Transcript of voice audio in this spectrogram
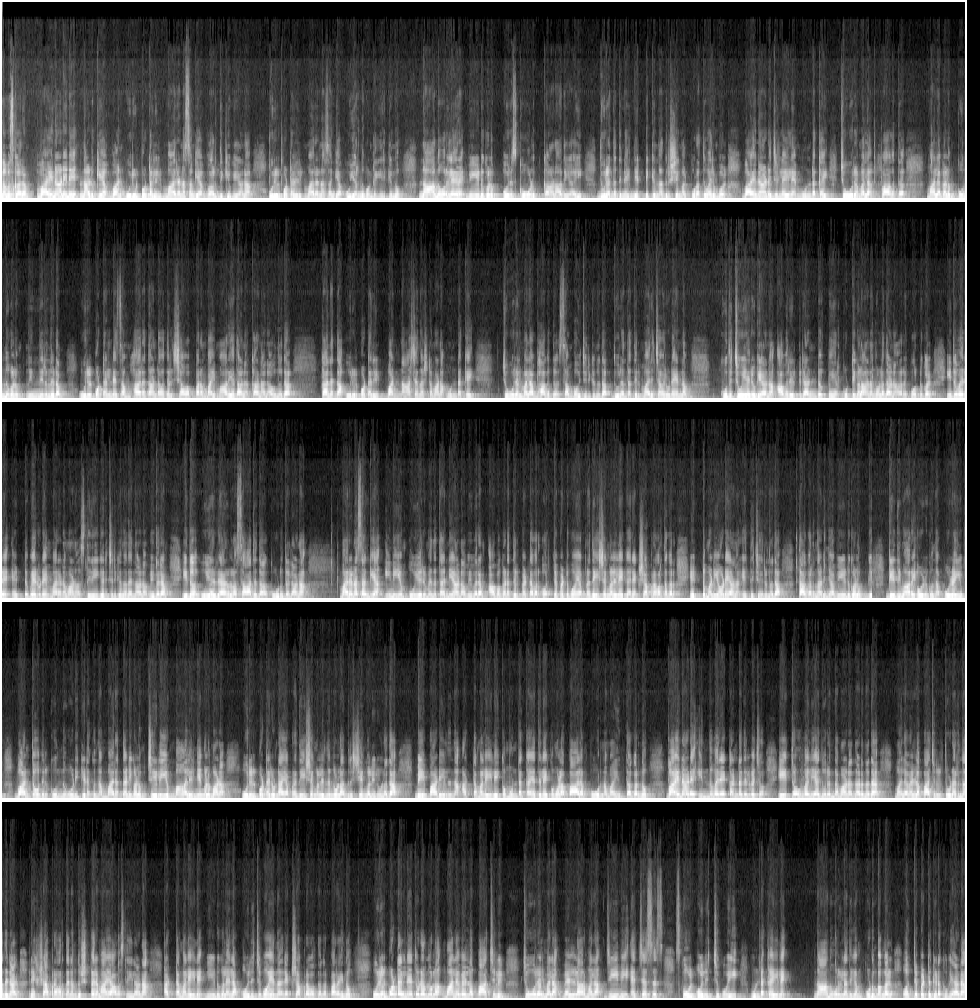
നമസ്കാരം. വയനാടിനെ നടുക്കിയ വൻ ഉരുൾപൊട്ടലിൽ മരണസംഖ്യ വർദ്ധിക്കുകയാണ്. ഉരുൾപൊട്ടലിൽ മരണസംഖ്യ ഉയർന്നുകൊണ്ടേയിരിക്കുന്നു. നാനൂറിലേറെ വീടുകളും ഒരു സ്കൂളും കാണാതെയായി. ദുരന്തത്തിന്റെ ഞെട്ടിക്കുന്ന ദൃശ്യങ്ങൾ പുറത്തു വരുമ്പോൾ വയനാട് ജില്ലയിലെ മുണ്ടക്കൈ ചൂരമല ഭാഗത്ത് മലകളും കുന്നുകളും നിന്നിരുന്നിടം ഉരുൾപൊട്ടലിന്റെ സംഹാര താണ്ഡവത്തിൽ ശവപ്പറമ്പായി മാറിയതാണ് കാണാനാവുന്നത്. കനത്ത ഉരുൾപൊട്ടലിൽ വൻ നാശനഷ്ടമാണ് മുണ്ടക്കൈ ചൂരൽമല ഭാഗത്ത് സംഭവിച്ചിരിക്കുന്നത്. ദുരന്തത്തിൽ മരിച്ചവരുടെ എണ്ണം കുതിച്ചുയരുകയാണ്. അവരിൽ രണ്ടു പേർ കുട്ടികളാണെന്നുള്ളതാണ് റിപ്പോർട്ടുകൾ. ഇതുവരെ എട്ട് പേരുടെ മരണമാണ് സ്ഥിരീകരിച്ചിരിക്കുന്നതെന്നാണ് വിവരം. ഇത് ഉയരാനുള്ള സാധ്യത കൂടുതലാണ്. മരണസംഖ്യ ഇനിയും ഉയരുമെന്ന് തന്നെയാണ് വിവരം. അപകടത്തിൽപ്പെട്ടവർ ഒറ്റപ്പെട്ടുപോയ പ്രദേശങ്ങളിലേക്ക് രക്ഷാപ്രവർത്തകർ എട്ട് മണിയോടെയാണ് എത്തിച്ചേരുന്നത്. തകർന്നടിഞ്ഞ വീടുകളും ഗതിമാറി ഒഴുകുന്ന പുഴയും വൻതോതിൽ കുന്നുകൂടി കിടക്കുന്ന മരത്തടികളും ചെളിയും മാലിന്യങ്ങളുമാണ് ഉരുൾപൊട്ടലുണ്ടായ പ്രദേശങ്ങളിൽ നിന്നുള്ള ദൃശ്യങ്ങളിലുള്ളത്. മേപ്പാടിയിൽ നിന്ന് അട്ടമലയിലേക്കും മുണ്ടക്കയത്തിലേക്കുമുള്ള പാലം പൂർണമായും തകർന്നു. വയനാട് ഇന്നുവരെ കണ്ടതിൽ വെച്ച് ഏറ്റവും വലിയ ദുരന്തമാണ് നടന്നത്. മലവെള്ളപ്പാച്ചിൽ തുടരുന്നതിനാൽ രക്ഷാപ്രവർത്തനം ദുഷ്കരമായ അവസ്ഥയിലാണ്. അട്ടമലയിലെ വീടുകളെല്ലാം ഒലിച്ചുപോയെന്ന് രക്ഷാപ്രവർത്തകർ പറയുന്നു. ഉരുൾപൊട്ടലിനെ തുടർന്നുള്ള മലവെള്ളപ്പാച്ചിലിൽ Chooralmala Vellarmala G V H S S school ഒലിച്ചുപോയി. മുണ്ടക്കൈയിലെ നാനൂറിലധികം കുടുംബങ്ങൾ ഒറ്റപ്പെട്ട് കിടക്കുകയാണ്.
